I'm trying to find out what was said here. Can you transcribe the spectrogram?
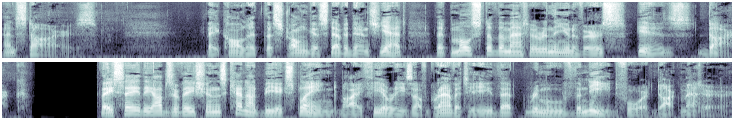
and stars. They call it the strongest evidence yet that most of the matter in the universe is dark. They say the observations cannot be explained by theories of gravity that remove the need for dark matter.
